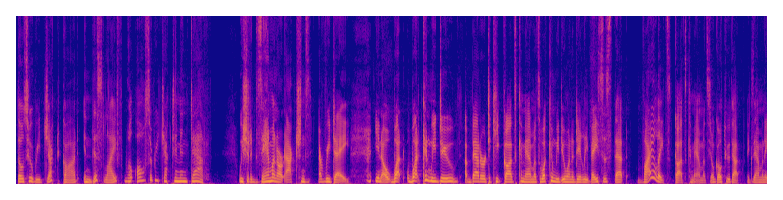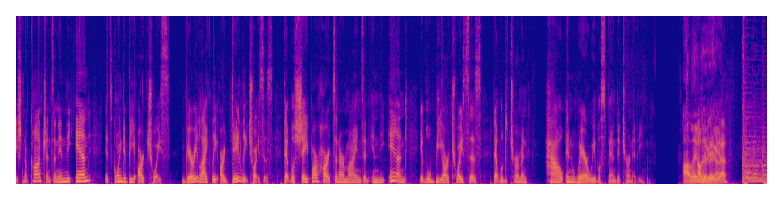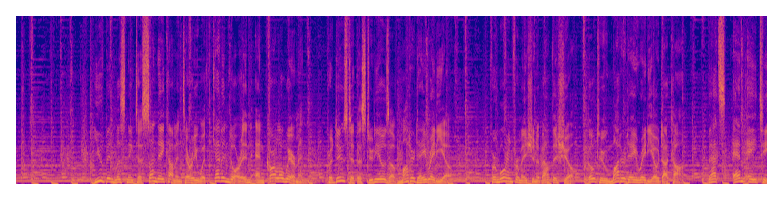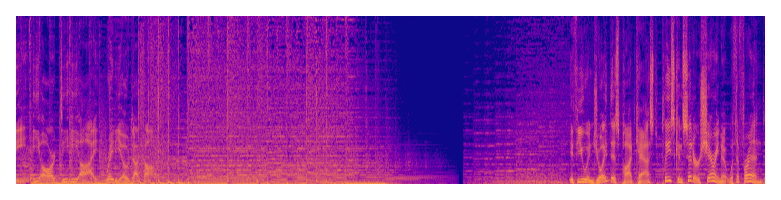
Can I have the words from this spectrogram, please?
Those who reject God in this life will also reject him in death we should examine our actions every day. You know, what what can we do better to keep God's commandments? What can we do on a daily basis that violates God's commandments? You know, go through that examination of conscience. And in the end, it's going to be our choice. Very likely our daily choices that will shape our hearts and our minds. And in the end, it will be our choices that will determine how and where we will spend eternity. Alleluia. Alleluia. You've been listening to Sunday Commentary with Kevin Doran and Carla Wehrman, produced at the studios of Mater Dei Radio. For more information about this show, go to materdeiradio.com. That's M A T E R D E I radio.com. If you enjoyed this podcast, please consider sharing it with a friend.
